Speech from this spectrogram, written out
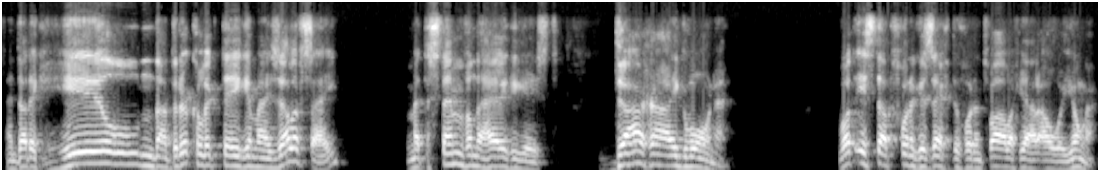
En dat ik heel nadrukkelijk tegen mijzelf zei, met de stem van de Heilige Geest, daar ga ik wonen. Wat is dat voor een gezegde voor een 12 jaar oude jongen?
